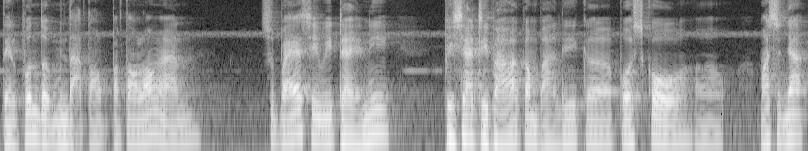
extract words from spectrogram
telepon untuk minta pertolongan supaya si Wida ini bisa dibawa kembali ke posko. Uh, maksudnya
